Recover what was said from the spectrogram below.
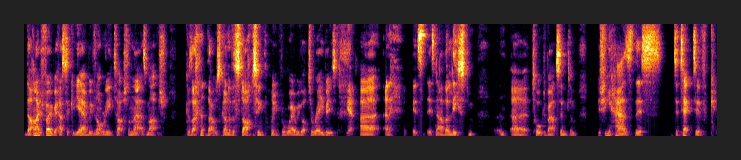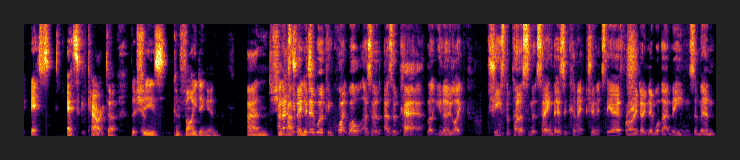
the hydrophobia has to, yeah, we've not really touched on that as much because that was kind of the starting point for where we got to rabies. Yeah. Uh, and it's it's now the least uh, talked about symptom. She has this detective esque character that she's confiding in, and she and actually, her maybe list. they're working quite well as a as a pair. Like you know, like she's the person that's saying there's a connection. It's the air fryer. I don't know what that means, and then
